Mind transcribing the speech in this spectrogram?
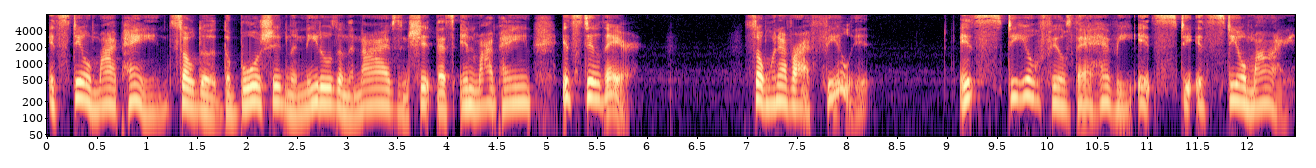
it's still my pain. So the the bullshit and the needles and the knives and shit that's in my pain, it's still there. So whenever I feel it, it still feels that heavy. It's st- it's still mine.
